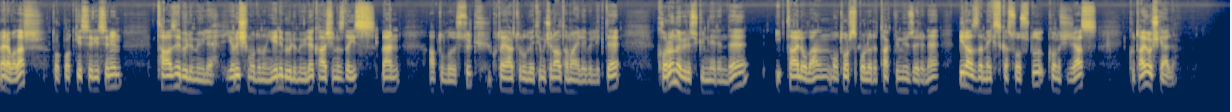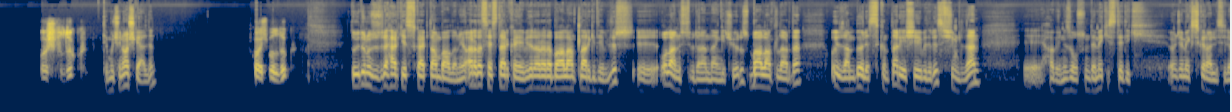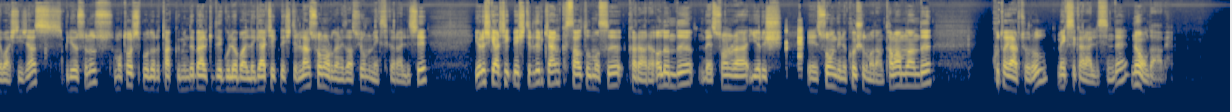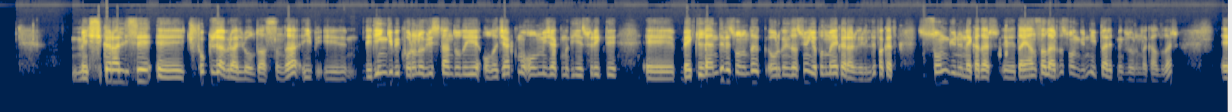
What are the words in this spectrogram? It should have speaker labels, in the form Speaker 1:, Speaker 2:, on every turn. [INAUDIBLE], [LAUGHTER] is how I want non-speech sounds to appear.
Speaker 1: Merhabalar. Tor Podcast serisinin taze bölümüyle, yarış modunun yeni bölümüyle karşınızdayız. Ben Abdullah Öztürk, Kutay Ertuğrul ve Timuçin Altamay ile birlikte koronavirüs günlerinde iptal olan motor sporları takvimi üzerine biraz da Meksika soslu konuşacağız. Kutay hoş geldin.
Speaker 2: Hoş bulduk.
Speaker 1: Timuçin hoş geldin.
Speaker 3: Hoş bulduk.
Speaker 1: Duyduğunuz üzere herkes Skype'tan bağlanıyor. Arada sesler kayabilir, arada bağlantılar gidebilir. Ee, olağanüstü bir dönemden geçiyoruz. Bağlantılarda o yüzden böyle sıkıntılar yaşayabiliriz. Şimdiden e, haberiniz olsun demek istedik. Önce Meksika Rallisi ile başlayacağız. Biliyorsunuz motor sporları takviminde belki de globalde gerçekleştirilen son organizasyonlu Meksika Rallisi. Yarış gerçekleştirilirken kısaltılması kararı alındı ve sonra yarış e, son günü koşulmadan tamamlandı. Kutay Ertuğrul Meksika rallisinde ne oldu abi?
Speaker 2: Meksika rallisi e, çok güzel bir ralli oldu aslında. E, e, dediğin gibi koronavirüsten dolayı olacak mı olmayacak mı diye sürekli e, beklendi ve sonunda organizasyon yapılmaya karar verildi. Fakat son gününe kadar e, dayansalardı son gününü iptal etmek zorunda kaldılar. E,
